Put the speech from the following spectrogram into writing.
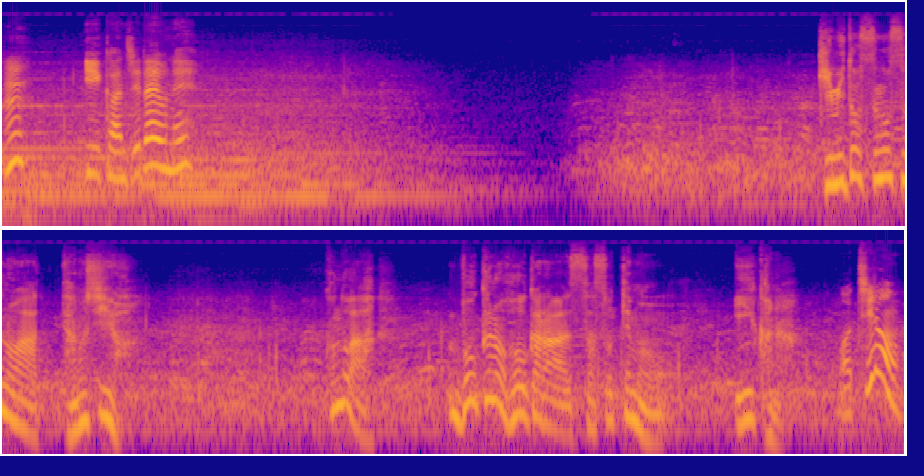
うん。いい感じだよね。君と過ごすのは楽しいよ。今度は僕の方から誘ってもいいかな。もちろん。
